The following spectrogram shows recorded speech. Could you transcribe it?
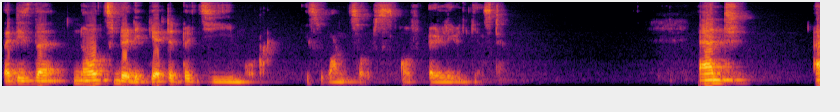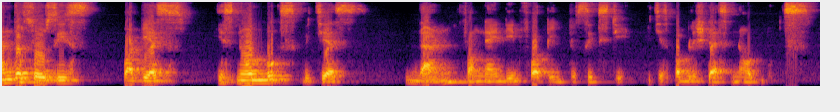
that is the notes dedicated to G. Moore, is one source of early Wittgenstein. And another source is what he has his notebooks, which he has done from 1914 to 60, which is published as notebooks.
